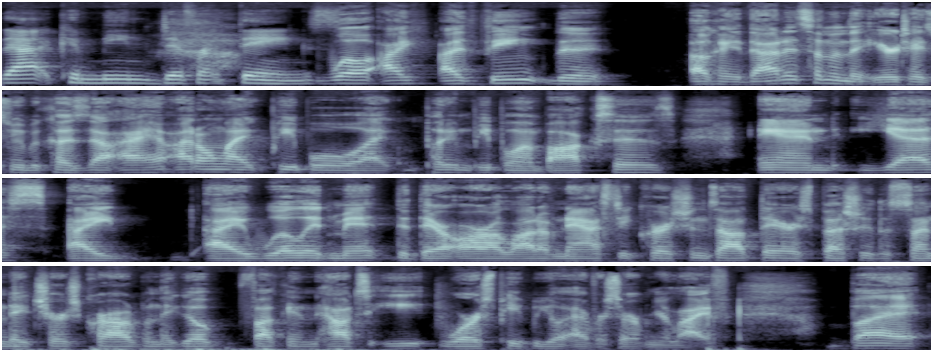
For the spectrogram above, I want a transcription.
that can mean different things. Well, I I think that okay, that is something that irritates me because I I don't like people like putting people in boxes. And yes, I I will admit that there are a lot of nasty Christians out there, especially the Sunday church crowd when they go fucking out to eat, worst people you'll ever serve in your life. But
